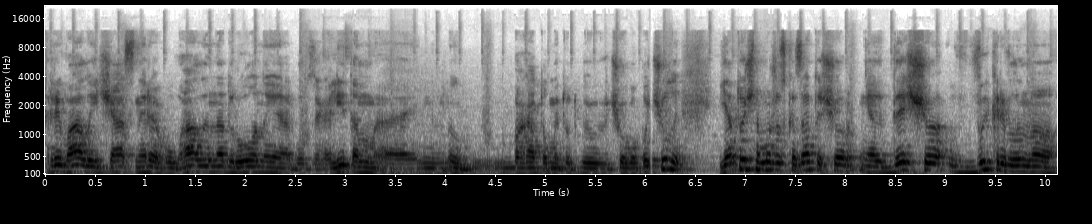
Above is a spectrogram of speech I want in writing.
тривалий час не реагували на дрони, або взагалі там е, ну багато ми тут чого почули. Я точно можу сказати, що е, дещо викривлено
